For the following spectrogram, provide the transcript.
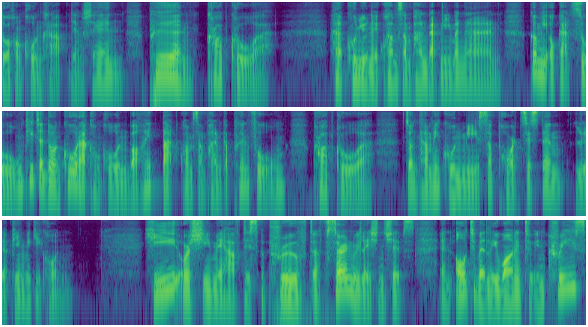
ตัวของคุณครับ อย่างเช่น เพื่อนครอบครัว หากคุณอยู่ในความสัมพันธ์แบบนี้มานาน ก็มีโอกาสสูงที่จะโดนคู่รักของคุณบอกให้ตัดความสัมพันธ์กับเพื่อนฝูง ครอบครัว จนทำให้คุณมี support system เหลือเพียงไม่กี่คน he or she may have disapproved of certain relationships and ultimately wanted to increase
